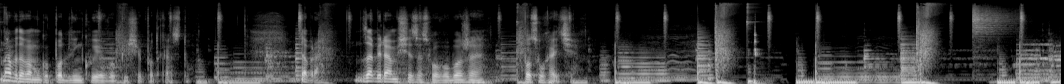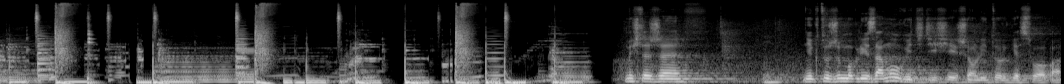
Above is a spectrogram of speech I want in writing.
Nawet wam go podlinkuję w opisie podcastu. Dobra, zabieramy się za Słowo Boże. Posłuchajcie. Myślę, że niektórzy mogli zamówić dzisiejszą liturgię słowa,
